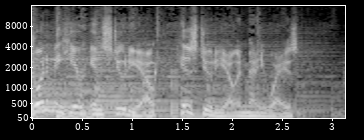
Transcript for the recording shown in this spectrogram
Joining me here in studio, his studio in many ways,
